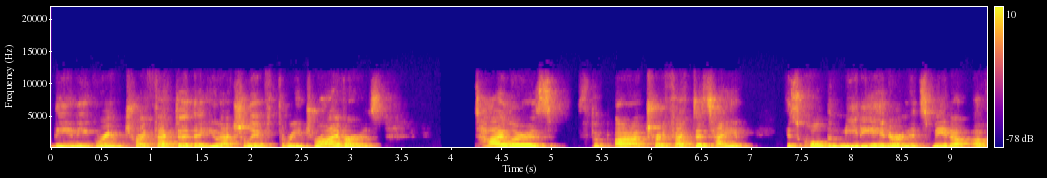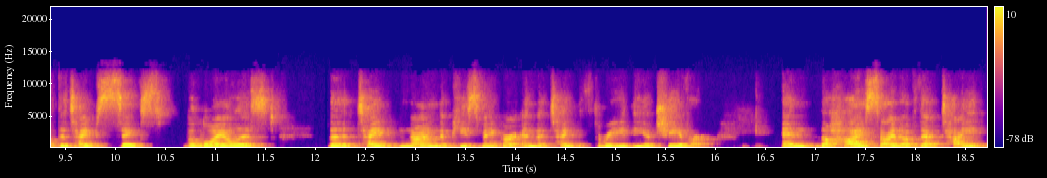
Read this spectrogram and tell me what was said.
the Enneagram trifecta, that you actually have three drivers. Tyler's uh, trifecta type is called the mediator, and it's made up of the type six, the loyalist, the type nine, the peacemaker, and the type three, the achiever. And the high side of that type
